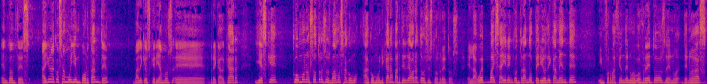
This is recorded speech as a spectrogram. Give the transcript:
Entonces, hay una cosa muy importante, ¿vale? Que os queríamos eh, recalcar, y es que cómo nosotros os vamos a, comunicar a partir de ahora todos estos retos. En la web vais a ir encontrando periódicamente información de nuevos retos, de, nuevas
